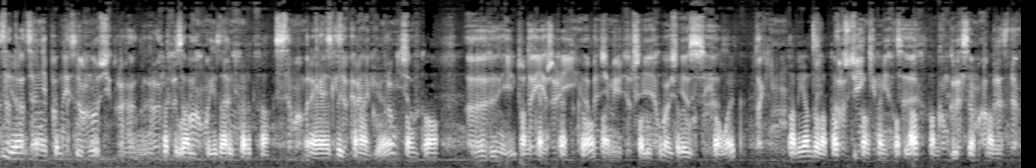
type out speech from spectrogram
zatracenie pewnej zdolności, która charakteryzowała moim zdaniem system amerykański zawierania kompromisów. I tutaj, jeżeli będziemy mieli do czynienia właśnie z pan Jan Dolatowski, pan Stanisław Las, pan Kongresem Krzysztof,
